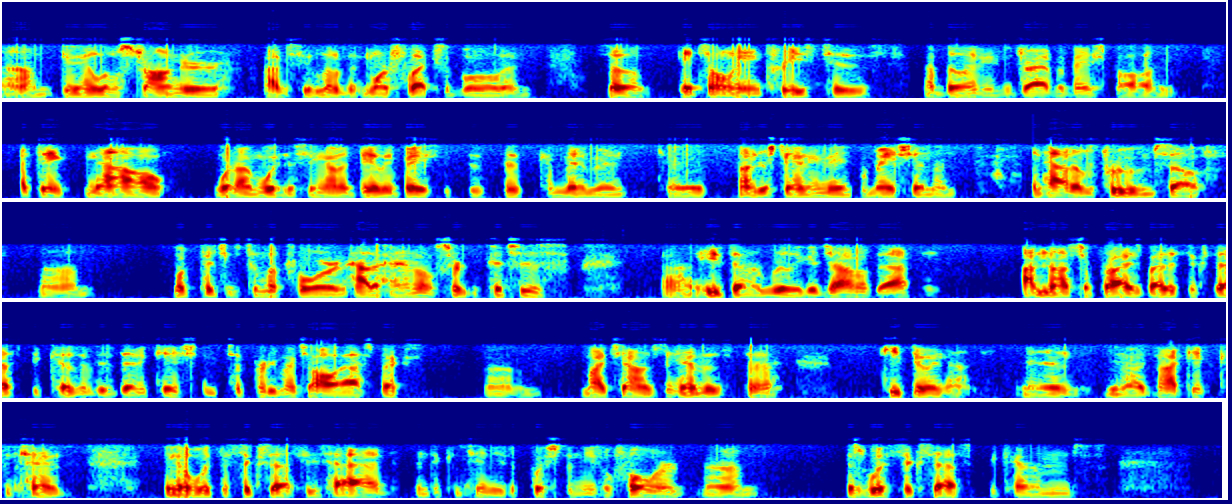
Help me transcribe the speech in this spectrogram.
um, getting a little stronger, obviously a little bit more flexible, and so it's only increased his ability to drive a baseball. And I think now what I'm witnessing on a daily basis is his commitment to understanding the information and and how to improve himself, um, what pitches to look for, and how to handle certain pitches. Uh, he's done a really good job of that. And I'm not surprised by the success because of his dedication to pretty much all aspects. Um, my challenge to him is to keep doing that and, you know, not get content you know, with the success he's had, and to continue to push the needle forward. Because with success becomes,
